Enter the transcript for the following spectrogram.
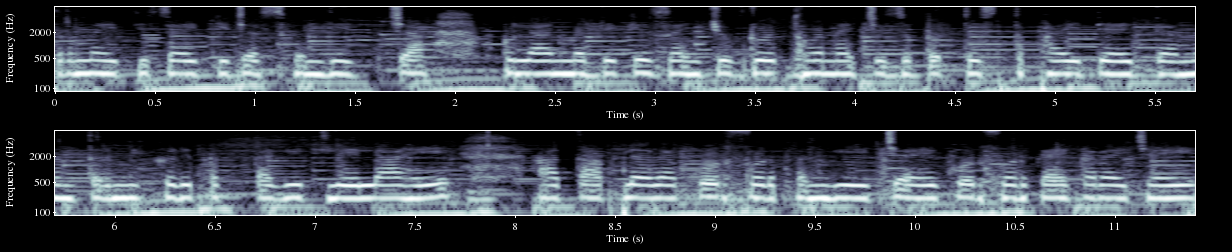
तर माहितीच आहे की जास्वंदीच्या फुलांमध्ये केसांची ग्रोथ होण्याचे जबरदस्त फायदे आहेत त्यानंतर मी कढीपत्ता घेतलेला आहे. आता आपल्याला कोरफड पण घ्यायची आहे. कोरफड काय करायचे आहे?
